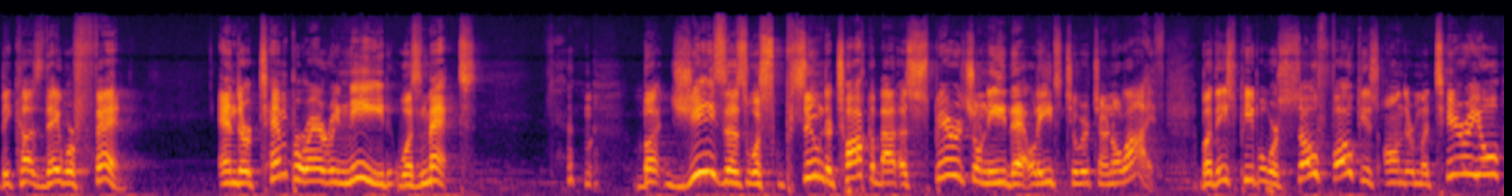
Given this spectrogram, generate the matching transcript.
because they were fed and their temporary need was met. but Jesus was soon to talk about a spiritual need that leads to eternal life. But these people were so focused on their material,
